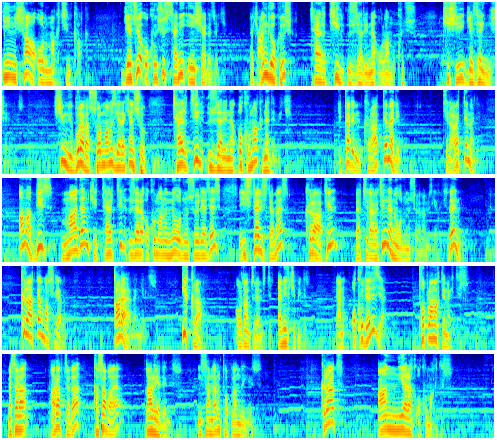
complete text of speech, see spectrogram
inşa olmak için kalk. Gece okuyuşu seni inşa edecek. Peki hangi okuyuş? Tertil üzerine olan okuyuş. Kişiyi gece inşa eder. Şimdi burada sormamız gereken şu. Tertil üzerine okumak ne demek? Dikkat edin kıraat demedi. Tilavet demedi. Ama biz madem ki tertil üzere okumanın ne olduğunu söyleyeceğiz, ister istemez kıraatin ve tilavetin de ne olduğunu söylememiz gerekir değil mi? Kıraatten başlayalım. Kara'dan gelir. İkra oradan türemiştir. Emir kipidir. Yani oku deriz ya toplamak demektir. Mesela Arapçada kasabaya garya denir. İnsanların toplandığı yer. Kıraat anlayarak okumaktır.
